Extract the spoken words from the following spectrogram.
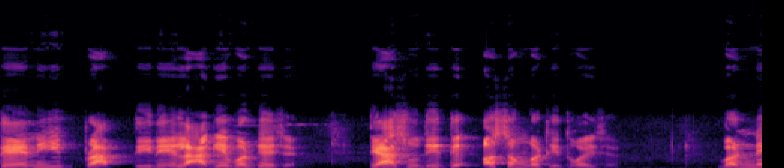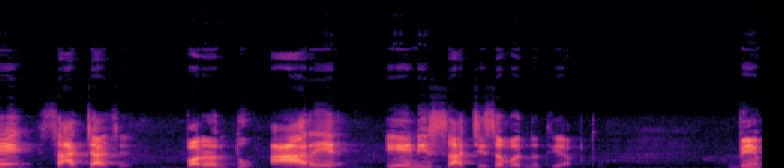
તેની પ્રાપ્તિને લાગે વળગે છે. ત્યાં સુધી તે અસંગઠિત હોય છે. બંને સાચા છે, પરંતુ આર એની સાચી સમજ નથી આપતું. વેબ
